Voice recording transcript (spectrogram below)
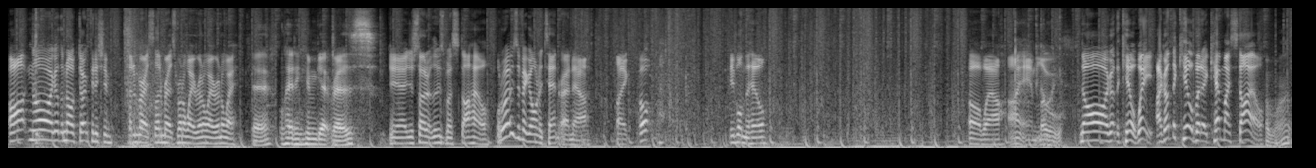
Oh, no, I got the knock. Don't finish him. Let him rest. Let him rest. Run away. Run away. Run away. Yeah, letting him get res. Yeah, I just so I don't lose my style. What happens if I go on a tent right now? Like, oh, people on the hill. Oh, wow. I am low. No, I got the kill. Wait, I got the kill, but it kept my style. Oh, what?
